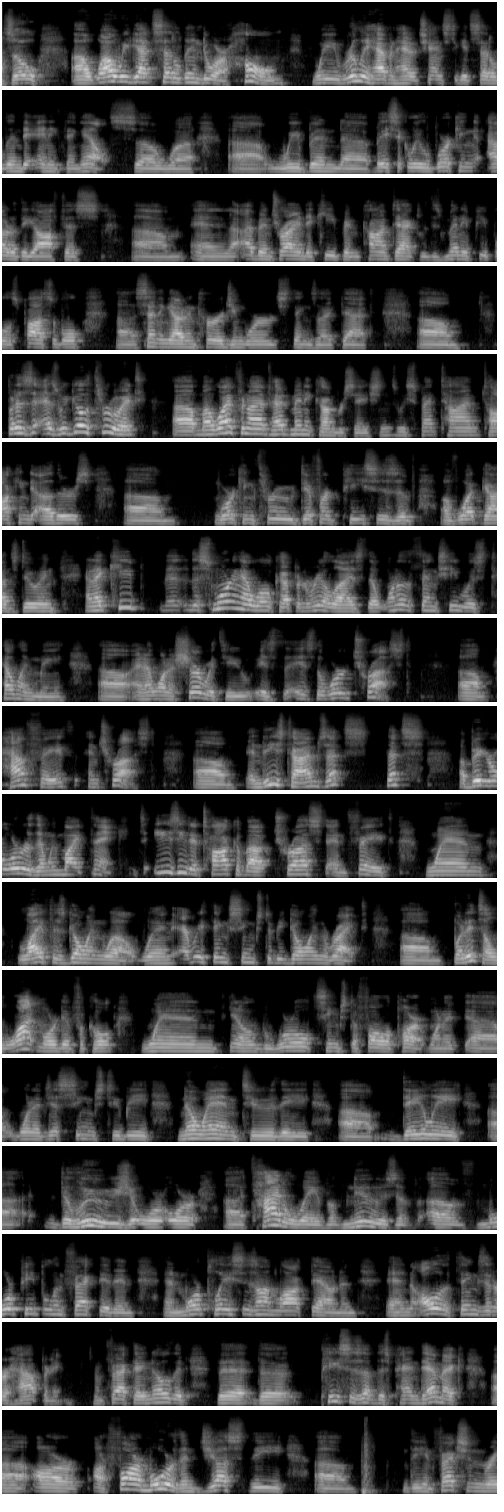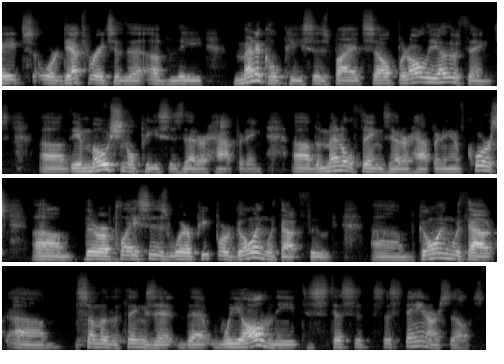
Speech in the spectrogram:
So uh, while we got settled into our home, we really haven't had a chance to get settled into anything else. So uh, uh we've been uh, basically working out of the office. Um, and I've been trying to keep in contact with as many people as possible, uh, sending out encouraging words, things like that. Um, but as, as we go through it, uh, my wife and I have had many conversations. We spent time talking to others, um, working through different pieces of, of what God's doing. And I keep, this morning I woke up and realized that one of the things he was telling me, uh, and I want to share with you, is the, is the word trust. Um, have faith and trust. Um, in these times, that's, that's a bigger order than we might think. It's easy to talk about trust and faith when life is going well, when everything seems to be going right. Um, but it's a lot more difficult when you know the world seems to fall apart. When it uh, when it just seems to be no end to the uh, daily uh, deluge or or uh, tidal wave of news of of more people infected and and more places on lockdown and and all the things that are happening. In fact, I know that the the pieces of this pandemic uh, are are far more than just the um, the infection rates or death rates of the of the medical pieces by itself, but all the other things, uh, the emotional pieces that are happening, uh, the mental things that are happening. Of course, um, there are places where people are going without food, um, going without um, some of the things that that we all need to, to sustain ourselves.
